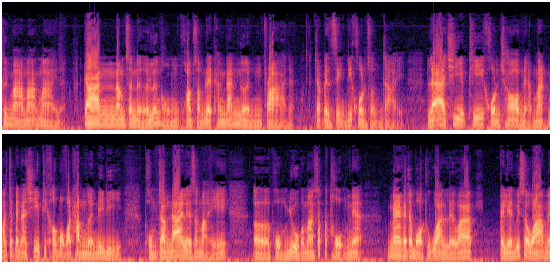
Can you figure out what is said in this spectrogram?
ขึ้นมามากมายเนี่ยการนำเสนอเรื่องของความสำเร็จทางด้านเงินตราเนี่ยจะเป็นสิ่งที่คนสนใจ และอาชีพที่คนชอบเนี่ยมักจะเป็นอาชีพที่เขาบอกว่าทำเงินได้ดี ผมจำได้เลยสมัยเออผมอยู่ประมาณสักปฐมเนี่ยแม่ก็จะบอกทุกวันเลยว่า เรียนวิศวะไหม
